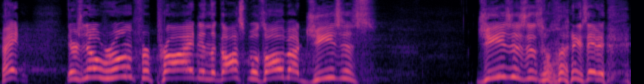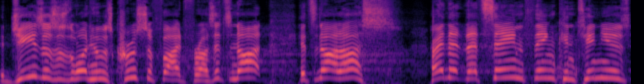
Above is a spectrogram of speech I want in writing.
Right? There's no room for pride in the gospel. It's all about Jesus. Jesus is the one who saved. Jesus is the one who was crucified for us. It's not, it's not us. Right? That, that same thing continues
